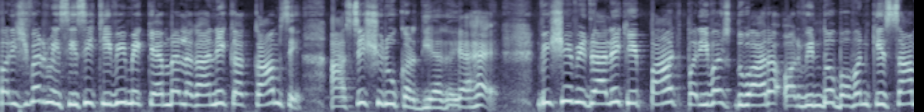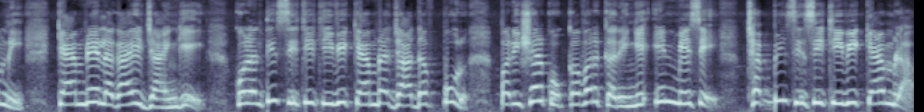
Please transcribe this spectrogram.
परिसर में सीसीटीवी में कैमरा लगाने का काम से आज से शुरू कर दिया गया है। विश्वविद्यालय के पाँच परिवश द्वारा और विंडो भवन के सामने कैमरे लगाए जाएँगे। कुल उनतीस सीसीटीवी कैमरा जादवपुर परिसर को कवर करेंगे। इनमें से 26 सीसीटीवी कैमरा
